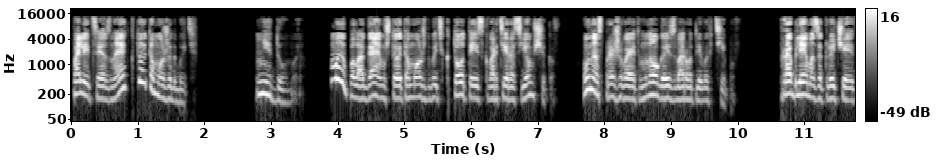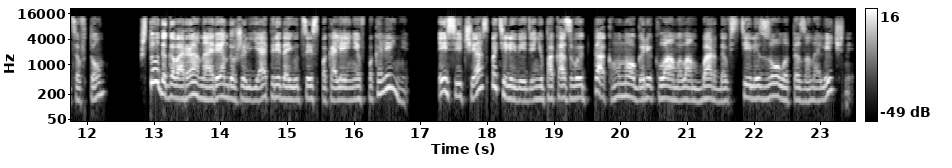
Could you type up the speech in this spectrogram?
«Полиция знает, кто это может быть?» «Не думаю. Мы полагаем, что это может быть кто-то из квартиросъемщиков. У нас проживает много изворотливых типов. Проблема заключается в том, что договора на аренду жилья передаются из поколения в поколение. И сейчас по телевидению показывают так много рекламы ломбардов в стиле золота за наличные.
